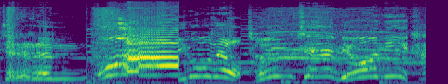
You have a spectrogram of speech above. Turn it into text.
짜라란. 와! 이거 보세요. 전체 면이 다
